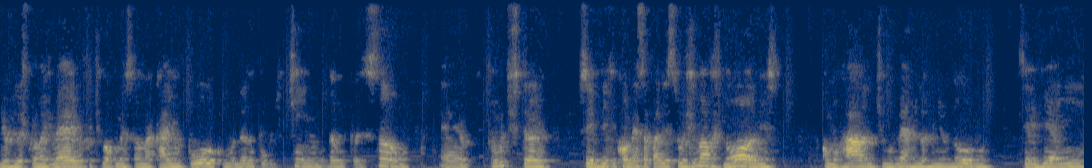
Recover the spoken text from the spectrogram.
ver os dois ficando mais velhos, o futebol começando a cair um pouco, mudando um pouco de time, mudando de posição. É, é muito estranho você vê que começa a aparecer surgir novos nomes, como Haaland, Timo Werner, dois meninos novos. Você vê aí,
